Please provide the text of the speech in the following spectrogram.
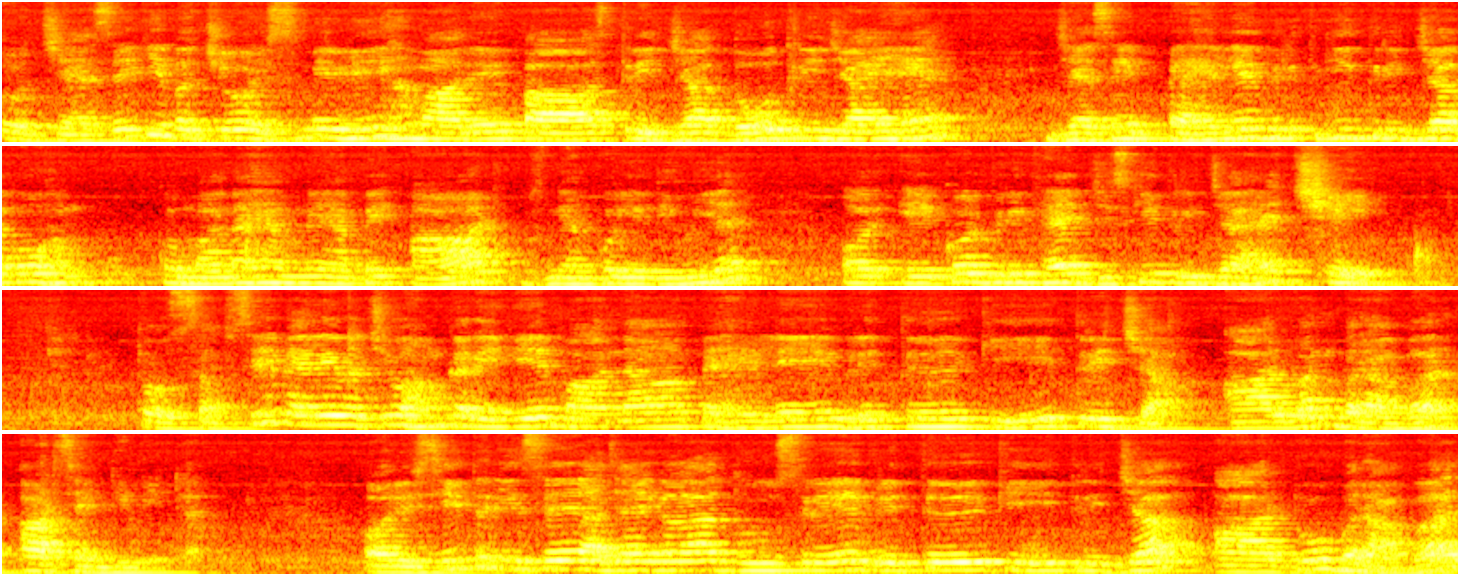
तो जैसे कि बच्चों, इसमें भी हमारे पास त्रिज्या दो त्रिज्याएँ हैं। जैसे पहले वृत्त की त्रिज्या को हम, को माना है हमने यहाँ पे आठ, उसने हमको ये दी हुई है। और एक और वृत्त है जिसकी त्रिज्या है छ तो सबसे पहले बच्चों, हम करेंगे माना पहले वृत्त की त्रिज्या r1 बराबर 8 सेंटीमीटर और इसी तरीके से आ जाएगा दूसरे वृत्त की त्रिज्या r2 बराबर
